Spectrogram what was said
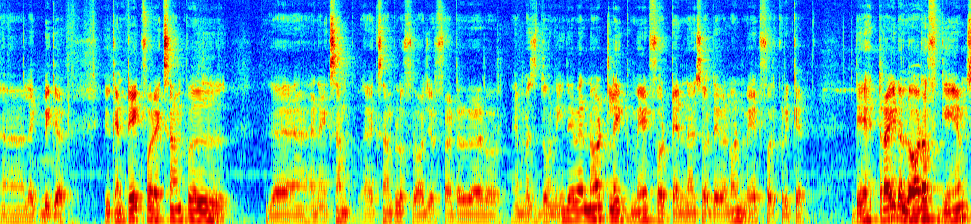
uh, like bigger. You can take for example the an example example of roger federer or ms dhoni they were not like made for tennis or they were not made for cricket. They tried a lot of games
